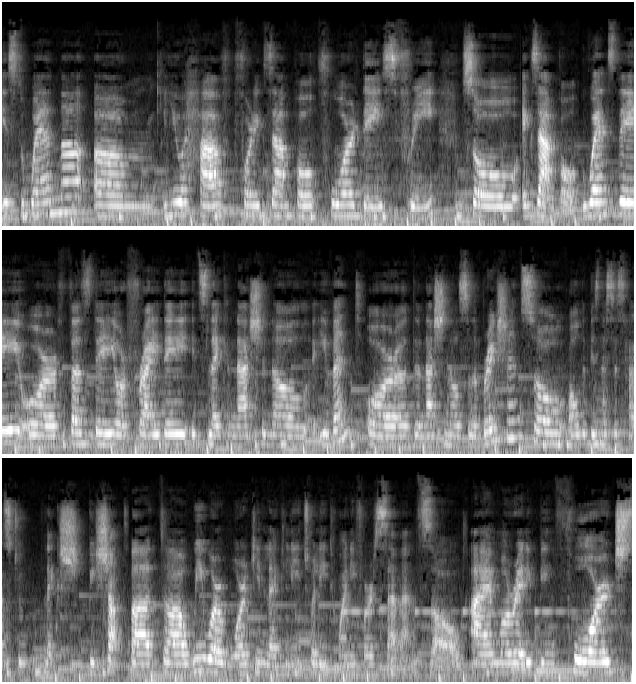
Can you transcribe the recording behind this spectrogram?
is when um, you have for example four days free. So example wednesday or thursday or friday it's like a national event or the national celebration. So all the businesses has to like be shut. But uh, we were working like literally 24 7 so i'm already being forged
